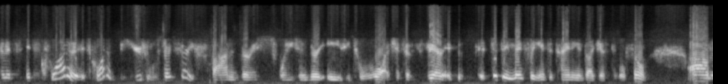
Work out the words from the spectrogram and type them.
and it's it's quite a it's quite a beautiful story. It's very fun and very sweet and very easy to watch. It's a very it's, it's just immensely entertaining and digestible film. Um,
